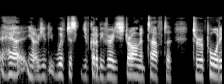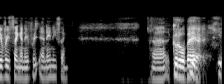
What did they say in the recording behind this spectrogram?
how you know you, we've just you've got to be very strong and tough to to report everything and every and anything, uh, good or bad. Yeah,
